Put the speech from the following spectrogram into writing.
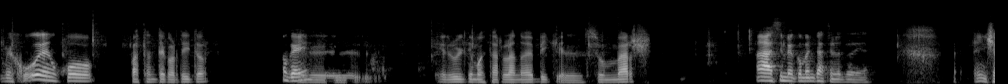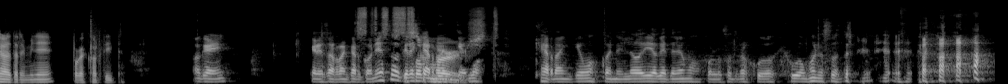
me jugué un juego bastante cortito. Ok. El, el último está hablando de Epic, el Submerge. Ah, sí, me comentaste el otro día. Y ya lo terminé porque es cortito. Ok. ¿Querés arrancar con eso o querés que arranquemos, que arranquemos con el odio que tenemos por los otros juegos que jugamos nosotros?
